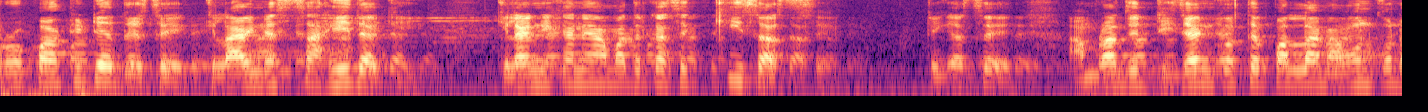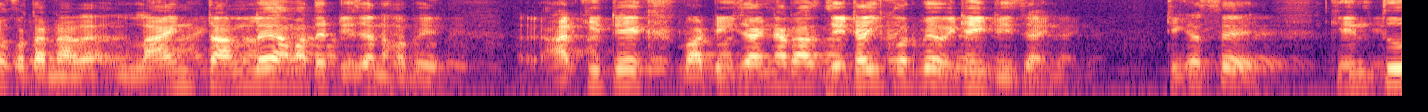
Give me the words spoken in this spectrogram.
প্রপার্টিটা দিয়েছে ক্লায়েন্টের চাহিদা কি? ক্লায়েন্ট এখানে আমাদের কাছে কি চাচ্ছে? ঠিক আছে? আমরা যে ডিজাইন করতে পারলাম এমন কোনো কথা না লাইন টানলে আমাদের ডিজাইন হবে। আর্কিটেক্ট বা ডিজাইনাররা যেটাই করবে, ওইটাই ডিজাইন ঠিক আছে? কিন্তু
